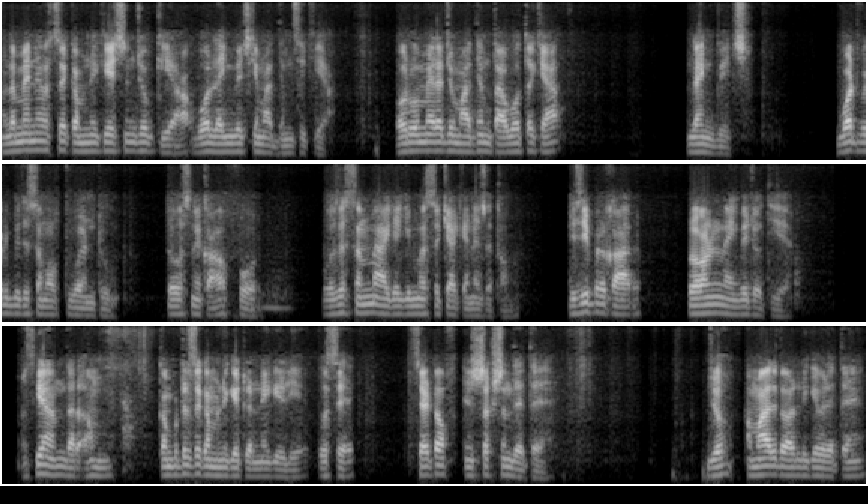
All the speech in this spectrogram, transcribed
मतलब मैंने उससे कम्युनिकेशन जो किया, वो लैंग्वेज के माध्यम से किया। और वो मेरा जो माध्यम था, वो तो क्या? Language what will be the sum of two and two तो उसने कहा फोर उसे समझ में आ गया कि मैं उससे क्या कहना चाहता हूँ? इसी प्रकार प्रोग्रामिंग लैंग्वेज होती है। उसके अंदर हम कंप्यूटर से कम्युनिकेट करने के लिए उसे सेट ऑफ़ इंस्ट्रक्शन देते हैं, जो हमारे द्वारा लिखे हुए रहते हैं,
